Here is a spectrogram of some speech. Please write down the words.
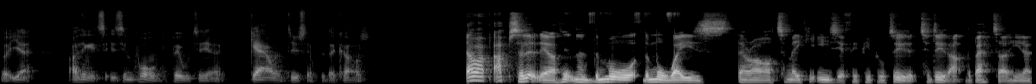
But yeah, I think it's it's important for people to you know get out and do stuff with their cars. Oh, absolutely. I think the, the more the more ways there are to make it easier for people to to do that, the better. You know,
